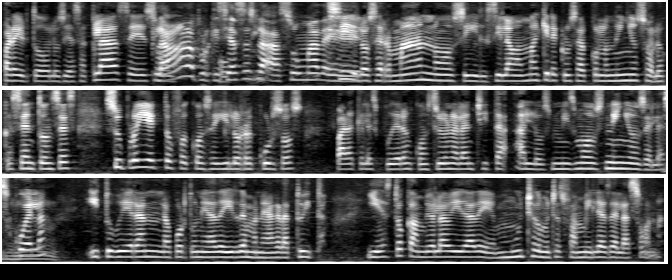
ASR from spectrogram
para ir todos los días a clases. o- Claro, porque si haces la suma de... Sí, los hermanos, y si la mamá quiere cruzar con los niños o lo que sea. Entonces, su proyecto fue conseguir los recursos para que les pudieran construir una lanchita a los mismos niños de la escuela y tuvieran la oportunidad de ir de manera gratuita. Y esto cambió la vida de muchas, muchas familias de la zona.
